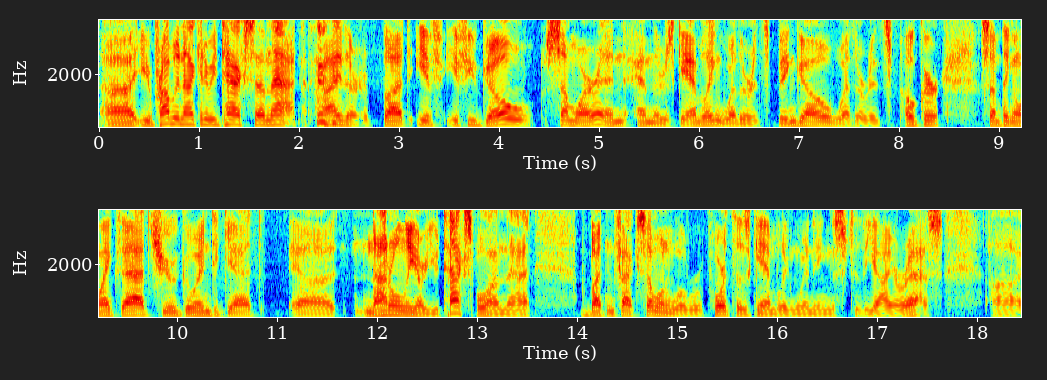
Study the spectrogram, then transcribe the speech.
Uh, you're probably not going to be taxed on that either. But if if you go somewhere and and there's gambling, whether it's bingo, whether it's poker, something like that, you're going to get. Uh, not only are you taxable on that, but in fact, someone will report those gambling winnings to the IRS. Uh,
